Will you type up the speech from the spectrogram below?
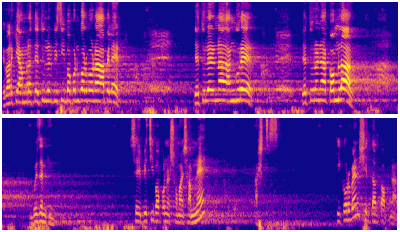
এবার কি আমরা তেঁতুলের বিচি বপন করব না আপেলের? তেঁতুলের না আঙ্গুরের? তেঁতুলের না কমলার? বুঝেন কি সেই বিচি বপনের সময় সামনে আসতেছে। কি করবেন? সিদ্ধান্ত আপনার।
